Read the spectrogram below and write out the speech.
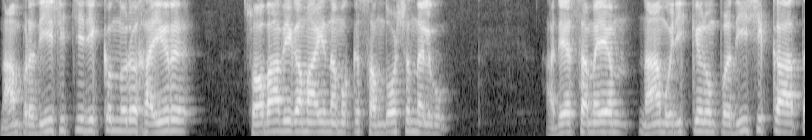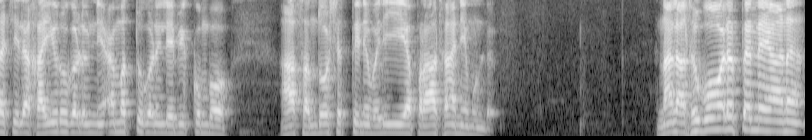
നാം പ്രതീക്ഷിച്ചിരിക്കുന്നൊരു ഹൈറ് സ്വാഭാവികമായി നമുക്ക് സന്തോഷം നൽകും. അതേസമയം നാം ഒരിക്കലും പ്രതീക്ഷിക്കാത്ത ചില ഹൈറുകളും ഞാമത്തുകളും ലഭിക്കുമ്പോൾ ആ സന്തോഷത്തിന് വലിയ പ്രാധാന്യമുണ്ട്. എന്നാൽ അതുപോലെ തന്നെയാണ്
